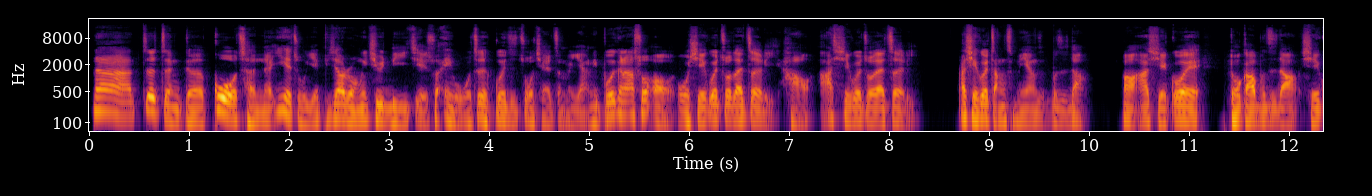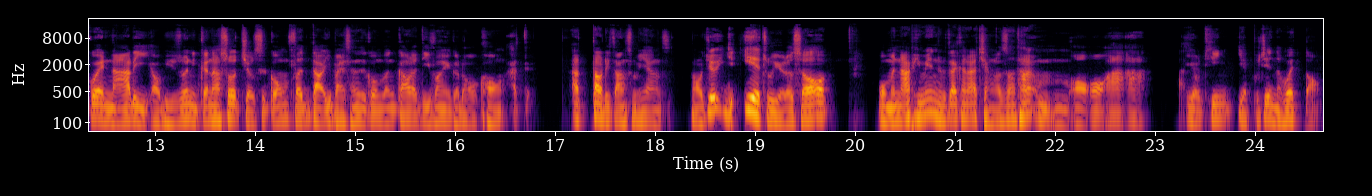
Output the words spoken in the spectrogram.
那这整个过程呢，业主也比较容易去理解，说，哎，我这个柜子做起来怎么样？你不会跟他说，哦，我鞋柜坐在这里，好啊，鞋柜坐在这里，啊，鞋柜长什么样子不知道哦，啊，鞋柜多高不知道，鞋柜哪里哦？比如说你跟他说九十公分到一百三十公分高的地方有个镂空啊，啊，到底长什么样子？我就业主有的时候。我们拿平面图在跟他讲的时候，他嗯嗯哦哦啊啊，有听也不见得会懂。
